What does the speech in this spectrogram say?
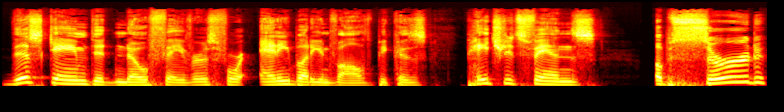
this game did no favors for anybody involved because Patriots fans absurd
